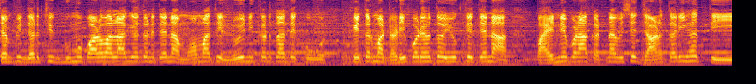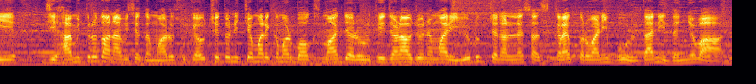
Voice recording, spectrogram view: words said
ચંપી દરથી બૂમો પાડવા લાગ્યો હતો અને તેના મોંમાંથી લોહી નીકળતા તે ખેતરમાં ઢળી પડ્યો હતો. યુવતીએ તેના ભાઈને પણ આ ઘટના વિશે જાણ કરી હતી. જી હા મિત્રો, તો આના વિશે તમારું શું કહેવું છે? તો નીચે અમારી કમેન્ટ બોક્સમાં જરૂરથી જણાવજો અને મારી યુટ્યુબ ચેનલને સબસ્ક્રાઈબ કરવાની ભૂલતા નહીં ધન્યવાદ.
